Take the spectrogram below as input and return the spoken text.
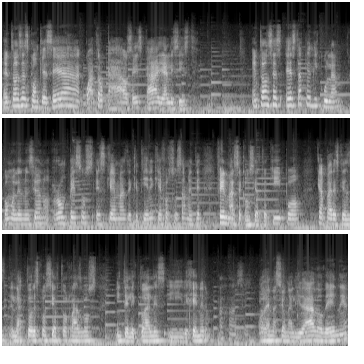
Entonces, con que sea 4K o 6K, ya lo hiciste. Entonces, esta película, como les menciono, rompe esos esquemas de que tiene que forzosamente filmarse con cierto equipo, que aparezcan actores con ciertos rasgos intelectuales y de género, Ajá, sí. o de nacionalidad, o de etnia.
